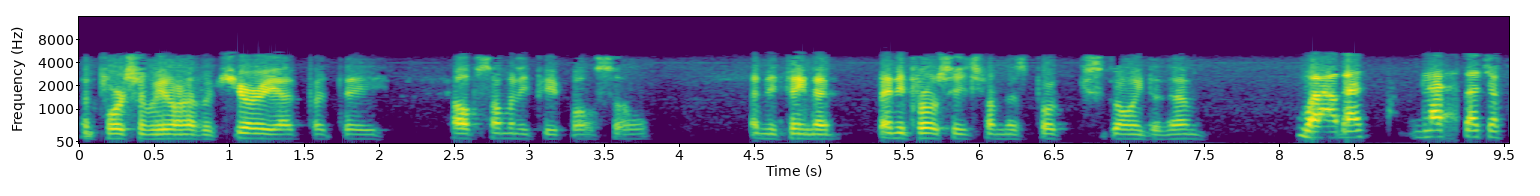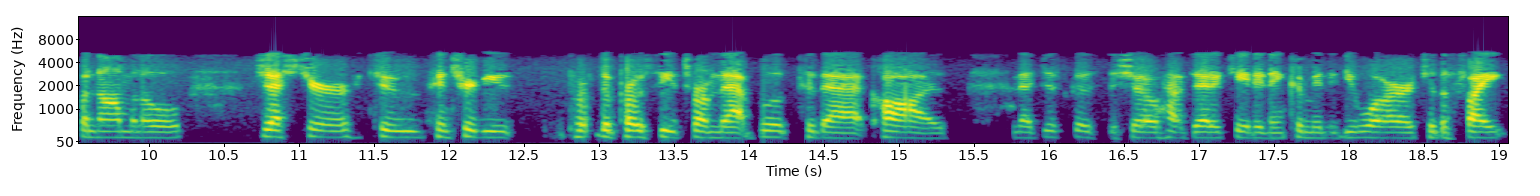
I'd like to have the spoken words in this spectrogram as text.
Unfortunately, we don't have a cure yet, but they help so many people. So anything that any proceeds from this book is going to them. Wow, that's that's such a phenomenal gesture to contribute pr- the proceeds from that book to that cause. That just goes to show how dedicated and committed you are to the fight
